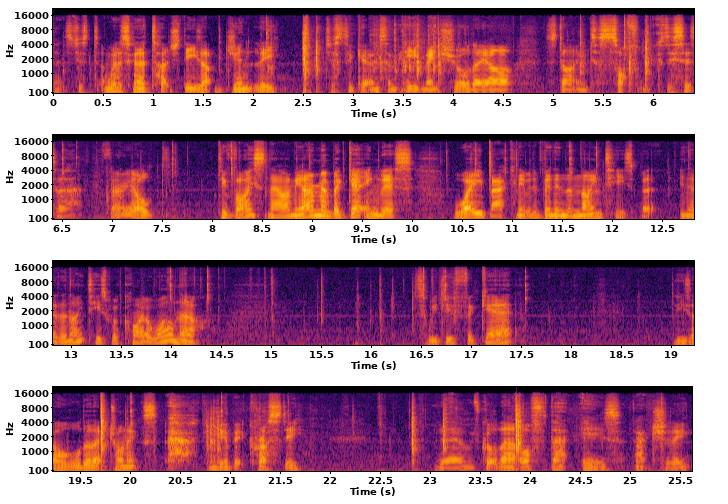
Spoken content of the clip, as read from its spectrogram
Let's just, I'm just going to touch these up gently, just to get them some heat, make sure they are starting to soften, because this is a very old device now. I mean, I remember getting this way back, and it would have been in the 90s, but you know, the 90s were quite a while now. So we do forget these old electronics can be a bit crusty. There, we've got that off. That is actually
